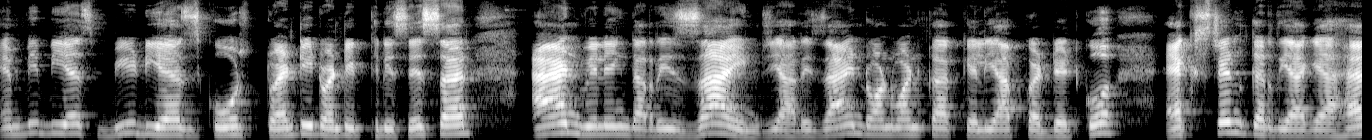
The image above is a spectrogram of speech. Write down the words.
M B B S B and willing the resign जी हाँ रिजाइन राउंड वन का के लिए आपका डेट को एक्सटेंड कर दिया गया है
